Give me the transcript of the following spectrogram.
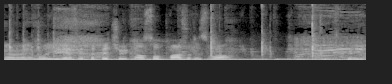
Alright, well you guys get the picture. You can also pause it as well. It's pretty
